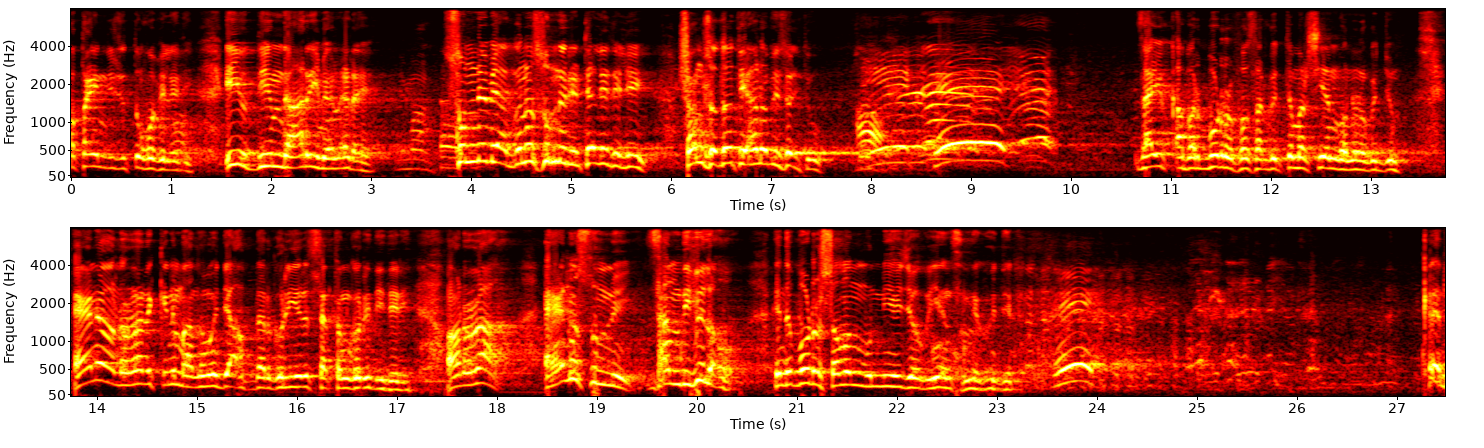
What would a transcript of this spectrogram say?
কথাই নিযুক্ত হবিলে দি। এই দিম দা আর ইমেন এড়ে। শুননে ব্যাগুনো শুননে রিটেলি দিলি। সংসদ তেহানো বিচলতু যাই হোক আবার বড় প্রচার করতে আমার সিয়ান বর্ণনা করছুন। এনে অনরার কিনে মাঝে মধ্যে আবদার করি এর চেতন করে দিতে অনরা এনে শুননি জান দিবি ল কিন্তু বড় সমান মুন্নি হয়ে যাও ইয়ান শুনে কই দিল কেন?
